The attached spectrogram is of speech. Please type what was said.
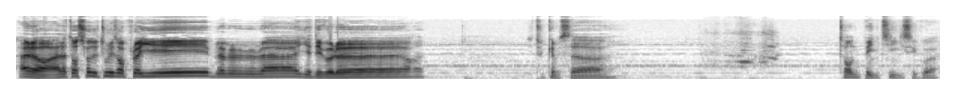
Alors, à l'attention de tous les employés, blablabla, il y a des voleurs. Des trucs comme ça. Torn painting, c'est quoi?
